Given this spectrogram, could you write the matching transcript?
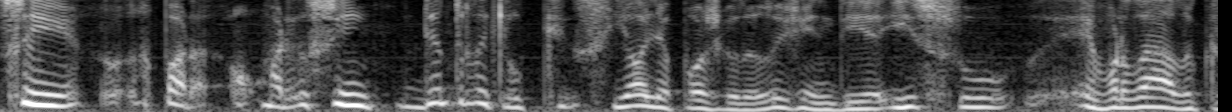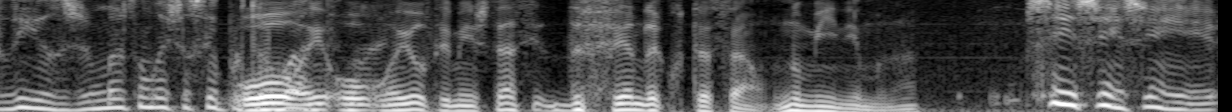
Sim, repara, oh, Mário, sim, dentro daquilo que se olha para os jogadores hoje em dia, isso é verdade o que dizes, mas não deixa de ser perturbante. Ou, ou, é? em última instância, defende a cotação, no mínimo, não é? Sim, sim, sim.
